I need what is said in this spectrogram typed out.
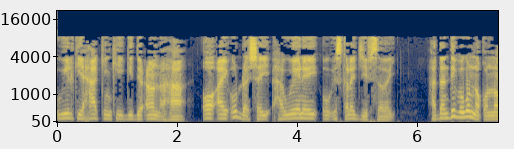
wiilkii xaakinkii gidicoon ahaa oo ay u dhashay haweenay uu iskala jiifsaday haddaan dib ugu noqonno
